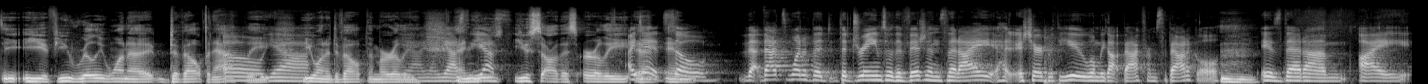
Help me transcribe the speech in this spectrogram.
if you really want to develop an athlete, Oh, yeah. you want to develop them early. Yeah, yeah, yes, And you yes. you saw this early. I and- did. and- so that, that's one of the, the dreams or the visions that I shared with you when we got back from sabbatical Mm-hmm. is that um, I,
